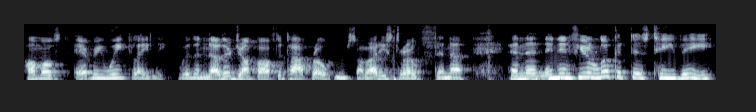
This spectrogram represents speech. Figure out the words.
almost every week lately with another jump off the top rope from somebody's throat. And uh, and then and then if you look at this TV,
